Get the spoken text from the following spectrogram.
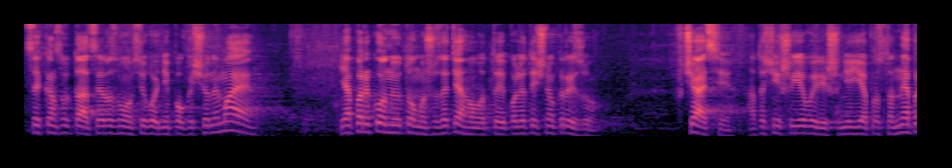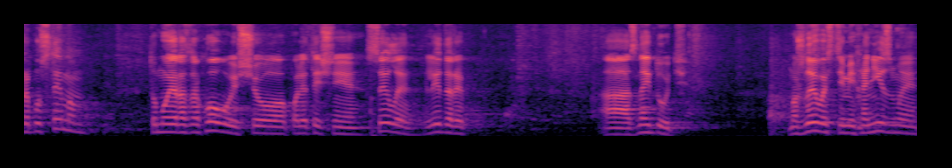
цих консультацій, розмов сьогодні поки що немає. Я переконаний у тому, що затягувати політичну кризу в часі, а точніше її вирішення, є просто неприпустимим. Тому я розраховую, що політичні сили, лідери знайдуть можливості, механізми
